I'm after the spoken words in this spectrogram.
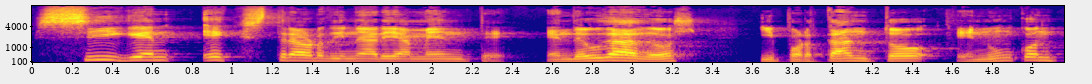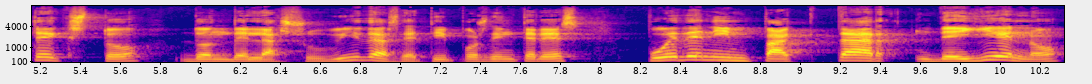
siguen extraordinariamente endeudados y por tanto en un contexto donde las subidas de tipos de interés pueden impactar de lleno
